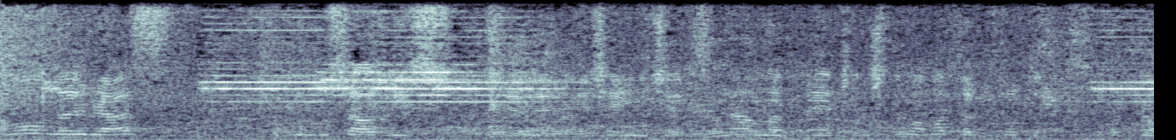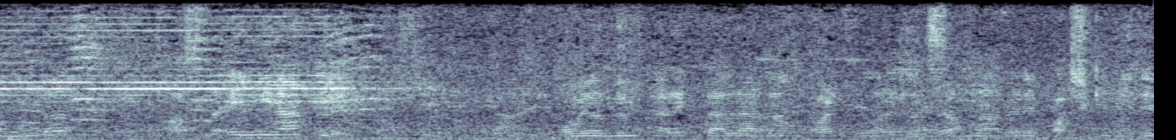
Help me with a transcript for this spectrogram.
Ama onları biraz kurgusal bir e, şeyin içerisinde anlatmaya çalıştım ama tabii toplamında aslında Engin Akgül. Yani oynadığım karakterlerden farklı olarak insanlar beni başka biri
